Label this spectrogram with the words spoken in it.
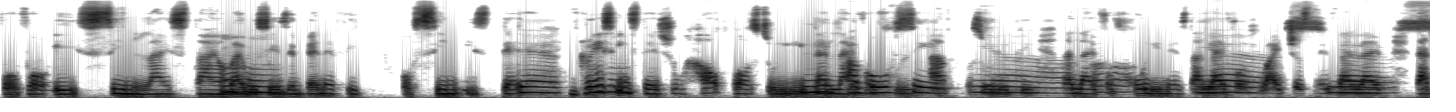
for for a sin lifestyle. Bible Mhm. says the benefit of sin is death. Grace Mhm. instead should help us to live that life above of sin. absolutely Yeah. that life of Uh-huh. holiness, that life of Yes, righteousness, that life that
